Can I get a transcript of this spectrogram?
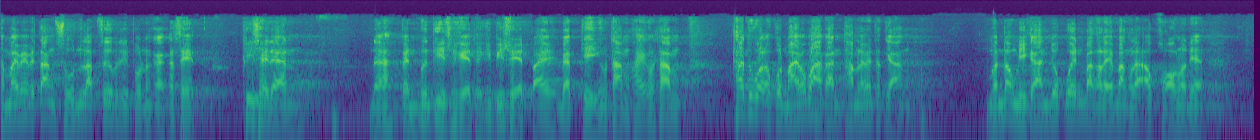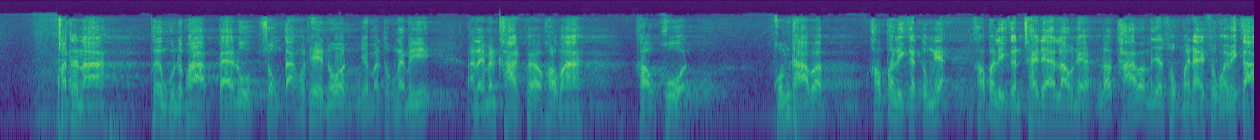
ทำไมไม่ไปตั้งศูนย์รับซื้อผลิตผลทางการเกษตรที่ชายแดนนะเป็นพื้นที่เศรษฐกิจพิเศษไปแบบจีนเขาทำใครเขาทำถ้าทุกคนเอากฎหมายมาว่ากันทำอะไรไม่ทักอย่าง มันต้องมีการยกเว้นบ้างอะไรบ้างแล้วเอาของเหล่านี้พัฒนาเพิ่มคุณภาพแปรรูปส่งต่างประเทศโน่นอย่ามาส่งไหนไม่นี้อันไหนมันขาดค่อยเอาเข้ามาเข้าโพด ผมถามว่าเขาผลิตกันตรงเนี้ย เขาผลิตกันชายแดนเราเนี่ยแล้วถามว่ามันจะส่งไปไหนส่งไปอเมริกา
